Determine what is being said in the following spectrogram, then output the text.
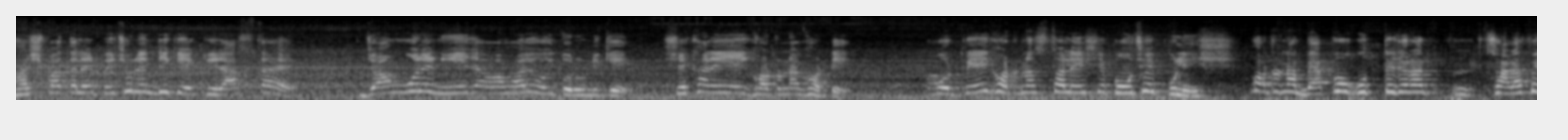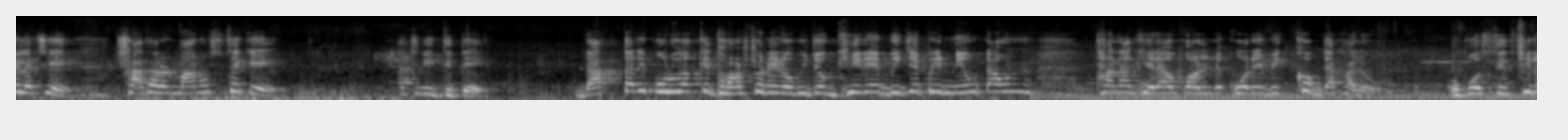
হাসপাতালের পেছনের দিকে একটি রাস্তায় জঙ্গলে নিয়ে যাওয়া হয় ওই তরুণীকে। সেখানেই এই ঘটনা ঘটে। খবর পেয়ে ঘটনাস্থলে এসে পৌঁছয় পুলিশ। ঘটনা ব্যাপক উত্তেজনা ছাড়া ফেলেছে সাধারণ মানুষ থেকে রাজনীতিতে। ডাক্তারি পড়ুয়াকে ধর্ষণের অভিযোগ ঘিরে বিজেপির নিউ টাউন থানা ঘেরাও করে বিক্ষোভ দেখাল। উপস্থিত ছিল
